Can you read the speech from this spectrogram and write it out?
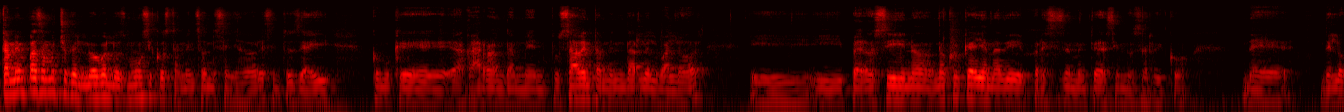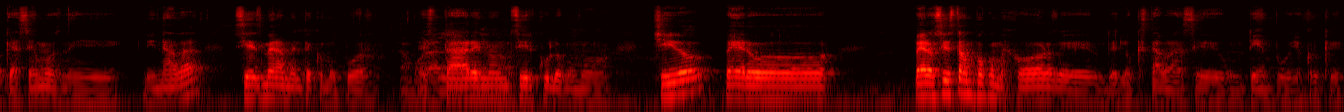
también pasa mucho que luego los músicos también son diseñadores, entonces de ahí como que agarran también, pues saben también darle el valor y, y pero sí, no, no creo que haya nadie precisamente haciéndose rico de, de lo que hacemos ni, ni nada, si es meramente como por estar en un círculo como chido, pero pero sí está un poco mejor de, de lo que estaba hace un tiempo. Yo creo que,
